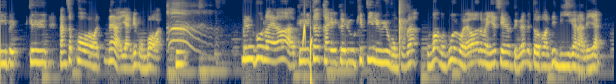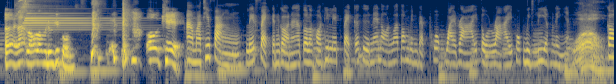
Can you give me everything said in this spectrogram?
ดีไปคือนางสปอร์ตนั่นแหละอย่างที่ผมบอกอะคือไม่รู้จะพูดอะไรแล้วอะคือถ้าใครเคยดูคลิปที่รีวิวของผมแล้วผมว่าผมพูดไปหมดแล้วว่าทำไมเฮสเซียถึงได้เป็นตัวละครที่ดีขนาดนี้อะเออนะลองลองไปดูคลิปผม โอเค อะมาที่ฝั่งเลดแฟกกันก่อนนะคะตัวละครที่เลดแฟกก็คือแน่นอนว่าต้องเป็นแบบพวกวายร้ายตัวร้ายพวกวิลเลียมอะไรเงี้ยก็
